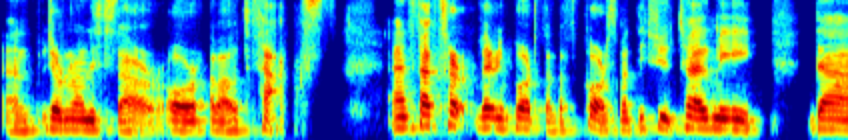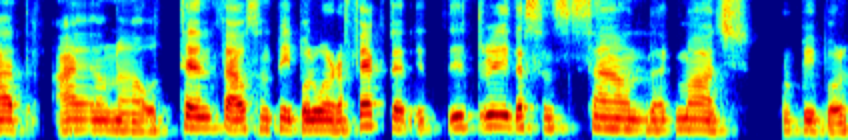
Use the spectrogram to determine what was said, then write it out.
and journalists are all about facts and facts are very important, of course, but if you tell me that, I don't know, 10,000 people were affected, it, it really doesn't sound like much for people.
